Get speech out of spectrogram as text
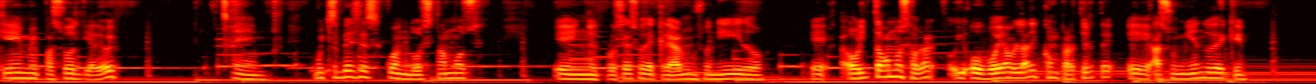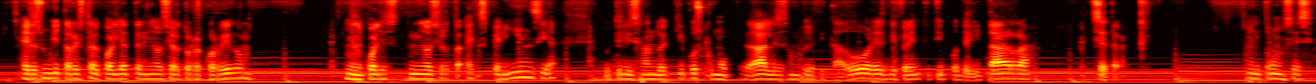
que me pasó el día de hoy. Eh, muchas veces cuando estamos en el proceso de crear un sonido, eh, ahorita vamos a hablar o voy a hablar y compartirte eh, asumiendo de que eres un guitarrista del cual ya ha tenido cierto recorrido, en el cual has tenido cierta experiencia utilizando equipos como pedales, amplificadores, diferentes tipos de guitarra, etcétera. Entonces,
